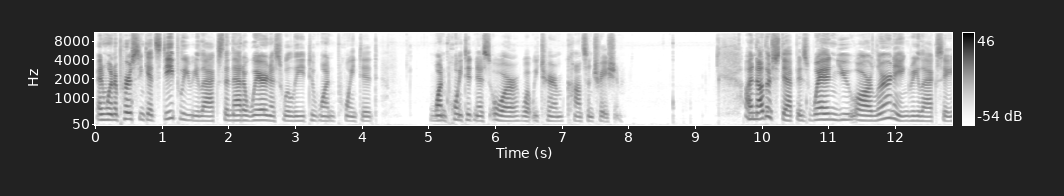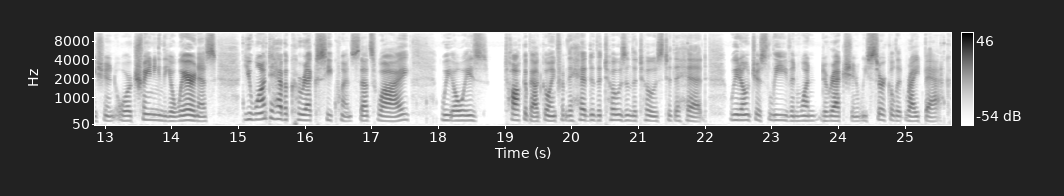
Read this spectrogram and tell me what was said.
And when a person gets deeply relaxed, then that awareness will lead to one pointed one pointedness or what we term concentration. Another step is when you are learning relaxation or training the awareness, you want to have a correct sequence. That's why we always talk about going from the head to the toes and the toes to the head. We don't just leave in one direction, we circle it right back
